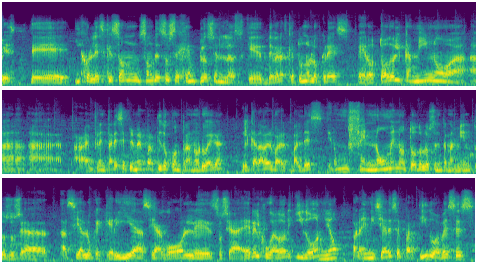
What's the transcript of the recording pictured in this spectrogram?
este, híjole, es que son, son de esos ejemplos en los que de veras que tú no lo crees, pero todo el camino a, enfrentar ese primer partido contra Noruega, el cadáver Valdés era un fenómeno todos los entrenamientos, o sea, hacía lo que quería, hacía goles, o sea, era el jugador idóneo para iniciar ese partido. A veces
